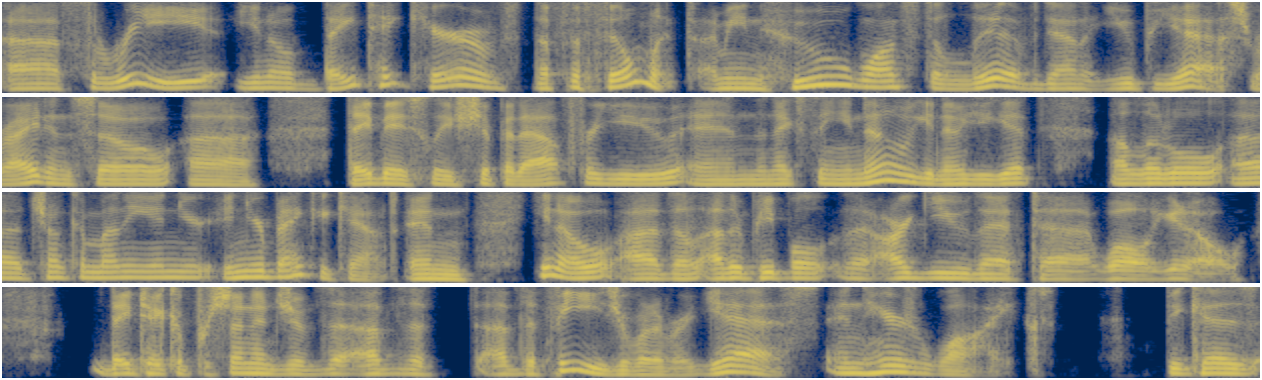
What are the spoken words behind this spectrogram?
uh, three, you know, they take care of the fulfillment. I mean, who wants to live down at UPS, right? And so uh, they basically ship it out for you, and the next thing you know, you know, you get a little uh, chunk of money in your in your bank account. And you know, uh, the other people that argue that, uh, well, you know they take a percentage of the of the of the fees or whatever. Yes, and here's why because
